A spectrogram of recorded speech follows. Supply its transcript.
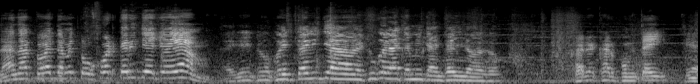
ના ના તોય તમે ચોખવટ કરી દેજો એમ. અરે તો કોઈ કરી દે શું કરે તમે ચાંદ થઈ જાઓ છો? ખરેખર ફૂમતાઈ હે.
